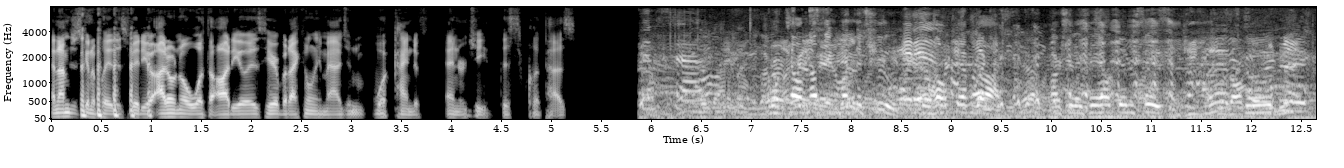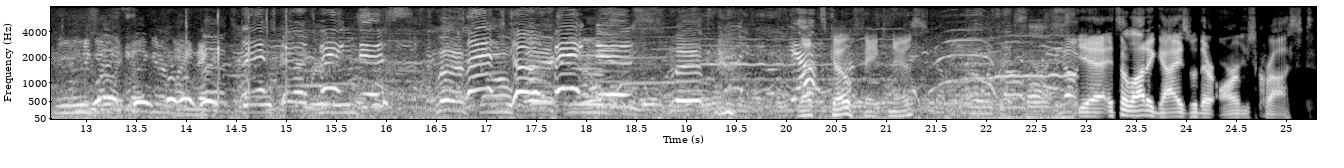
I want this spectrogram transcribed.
And I'm just gonna play this video. I don't know what the audio is here, but I can only imagine what kind of energy this clip has. will tell nothing but the truth. It will help them God. Or should I say help them Satan? Let's go fake news. Let's go fake news. Let's go fake news. Let's go, fake news. Yeah, it's a lot of guys with their arms crossed.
